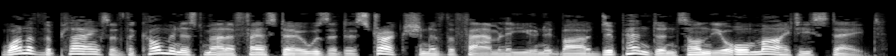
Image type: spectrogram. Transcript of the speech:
one of the planks of the Communist Manifesto was a destruction of the family unit by a dependence on the almighty state.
